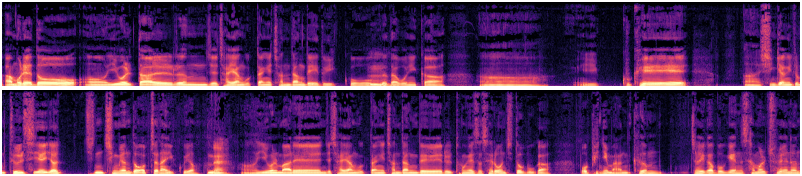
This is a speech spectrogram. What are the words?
아무래도 어 2월 달은 이제 자유한국당의 전당대회도 있고 음. 그러다 보니까 어이 국회에 아, 신경이 좀 덜 쓰여진 측면도 없잖아 있고요. 네. 어 2월 말에 이제 자유한국당의 전당대회를 통해서 새로운 지도부가 뽑히니만큼 저희가 보기에는 3월 초에는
